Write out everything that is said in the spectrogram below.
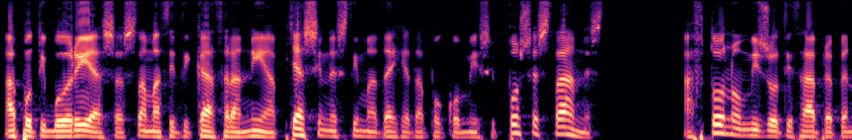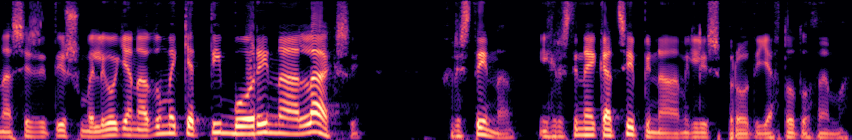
από την πορεία σας στα μαθητικά θρανία, ποια συναισθήματα έχετε αποκομίσει, πώς αισθάνεστε. Αυτό νομίζω ότι θα έπρεπε να συζητήσουμε λίγο για να δούμε και τι μπορεί να αλλάξει. Χριστίνα. Η Χριστίνα η Κατσίπη να μιλήσει πρώτη για αυτό το θέμα.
